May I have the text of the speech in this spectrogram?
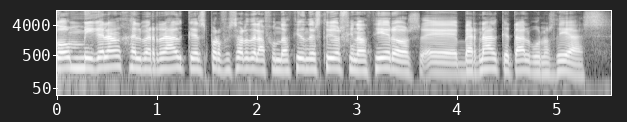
Con Miguel Ángel Bernal, que es profesor de la Fundación de Estudios Financieros. Eh, Bernal, ¿qué tal? Buenos días.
